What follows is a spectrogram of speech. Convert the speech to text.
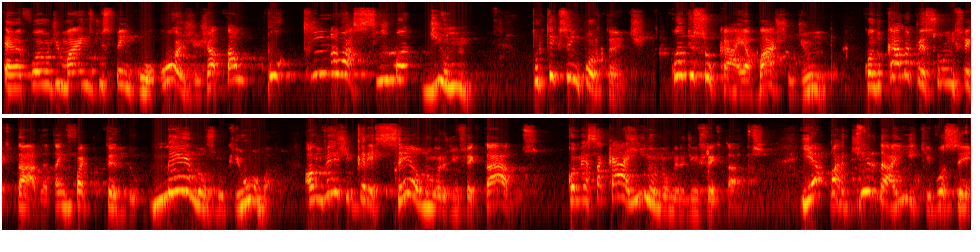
é, foi onde mais despencou. Hoje já está um pouquinho acima de um. Por que, que isso é importante? Quando isso cai abaixo de um, quando cada pessoa infectada está infectando menos do que uma, ao invés de crescer o número de infectados, começa a cair o número de infectados. E a partir daí que você,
